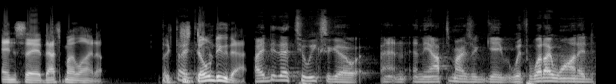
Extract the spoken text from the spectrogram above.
and say that's my lineup. Like, just did- don't do that. I did that two weeks ago, and, and the optimizer gave with what I wanted.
